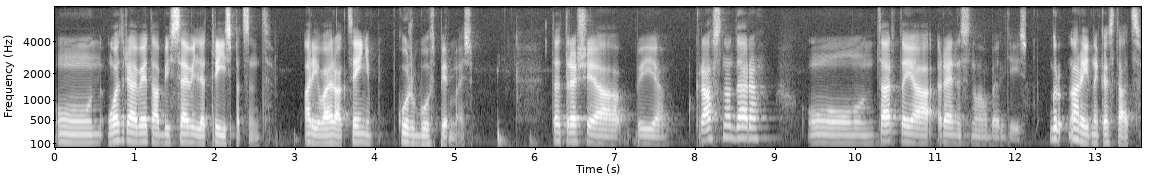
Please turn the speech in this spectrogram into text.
un otrajā vietā bija Sevilla 13. Arī vairāk cīņa, kurš būs pirmais. Tad trešajā bija Krasnodara un ceturtajā Renes no Beļģijas. Gru, arī nekas tāds,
